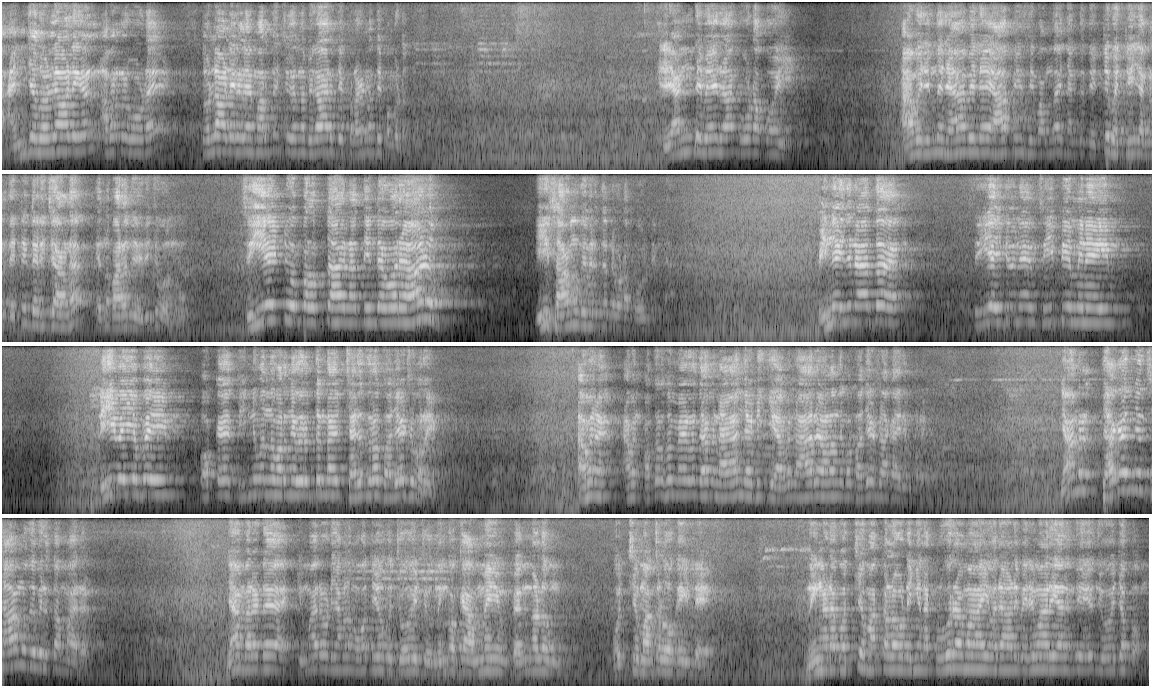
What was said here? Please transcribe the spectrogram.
അഞ്ച് തൊഴിലാളികൾ അവരുടെ കൂടെ തൊഴിലാളികളെ മർദ്ദിച്ചു എന്ന വികാരത്തിൽ പ്രകടനത്തിൽ പങ്കെടുത്തു. രണ്ടുപേരാ കൂടെ പോയി. അവരിന്ന് രാവിലെ ആഫീസിൽ വന്ന് ഞങ്ങൾക്ക് തെറ്റുപറ്റി ഞങ്ങൾ തെറ്റിദ്ധരിച്ചാണ് എന്ന് പറഞ്ഞ് തിരിച്ചു വന്നു. സി എ ടു പ്രസ്ഥാനത്തിന്റെ ഒരാളും ഈ സാമൂഹ്യ വിരുദ്ധന്റെ കൂടെ പോയിട്ടില്ല. പിന്നെ ഇതിനകത്ത് സി ഐ ടുവിനെയും സി പി എമ്മിനെയും ഡി എഫ് ഐയും ഒക്കെ തിന്നുമെന്ന് പറഞ്ഞ ഒരുത്തന്റെ ചരിത്ര സജേഷ് പറയും. അവന് അവൻ പത്രസമ്മേളനത്തെ അവൻ ആഞ്ഞടിക്കുക അവൻ ആരാണെന്ന് ഇപ്പൊ സജേഷ് ആ കാര്യം പറയും. ഞാൻ തികഞ്ഞ സാമൂഹ്യ വിരുദ്ധന്മാര് ഞാൻ പറയട്ടെ ഇമാരോട് ഞങ്ങൾ മുഖത്തിയൊക്കെ ചോദിച്ചു നിങ്ങൾക്കൊക്കെ അമ്മയും പെങ്ങളും കൊച്ചു മക്കളും ഒക്കെ ഇല്ലേ? നിങ്ങളുടെ കൊച്ചു മക്കളോട് ഇങ്ങനെ ക്രൂരമായി ഒരാൾ പെരുമാറിയാൽ എന്ത് ചെയ്യും ചോദിച്ചപ്പം?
